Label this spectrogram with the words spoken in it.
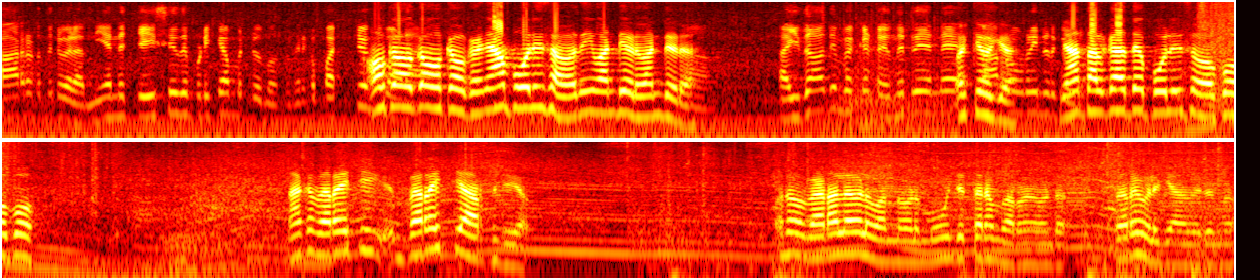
കാർ എടുത്തിട്ട് വരാം. നീ എന്നെ ചേസ് ചെയ്ത് പിടിക്കാൻ പറ്റുമോ നോക്ക്. നിനക്ക് ഓക്കെ ഓക്കെ പറ്റുമോ ഓക്കെ ഓക്കെ ഞാൻ പോലീസാവാ നീ വണ്ടി എടു വണ്ടി എട് ഇതാദ്യം വെക്കട്ടെ എന്നിട്ട് തന്നെ ഓക്കെ ഓക്കെ ഞാൻ. തൽക്കാലത്തെ പോലീസ് പോ പോ. നമുക്ക് വെറൈറ്റി വെറൈറ്റി ആർപ്പ് ചെയ്യാം. ഓരോ വെടലകൾ വന്നോളൂ മൂഞ്ചിത്തരം പറഞ്ഞുകൊണ്ട് തെറി വിളിക്കാൻ വരുന്നു.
